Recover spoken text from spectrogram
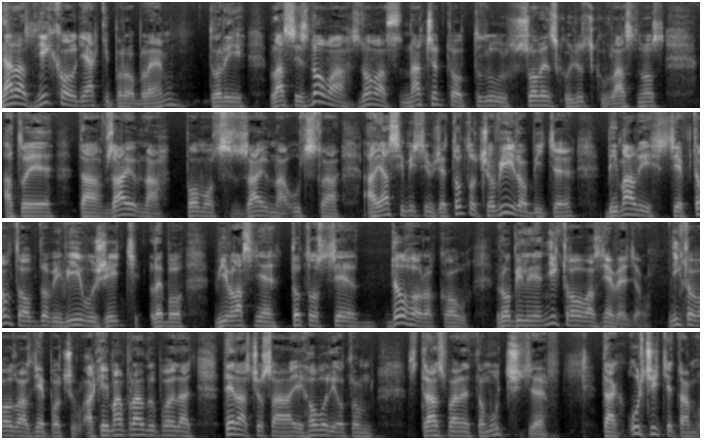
naraz vznikol nejaký problém, ktorý vlastne znova, znova načrtol tú slovenskú ľudskú vlastnosť a to je tá vzájomná pomoc, vzájomná úcta. A ja si myslím, že toto, čo vy robíte, by mali ste v tomto období využiť, lebo vy vlastne toto ste dlho rokov robili, nikto o vás nevedel. Nikto o vás nepočul. A keď mám pravdu povedať, teraz, čo sa aj hovorí o tom transparentnom účte, tak určite tam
